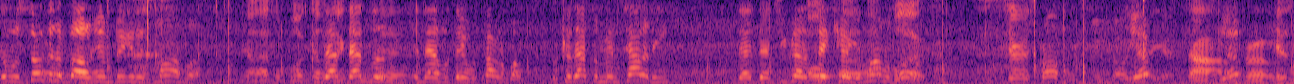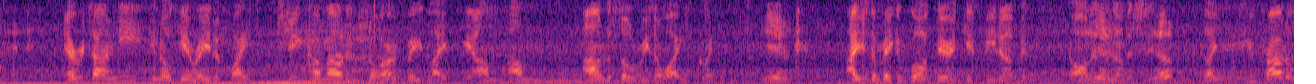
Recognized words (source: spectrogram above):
It was something about him bigging his mom up. Yeah, that's a bugged Cause out that, that's a, Yeah. and that's what they was talking about. Because that's a mentality that, that you got to Oh, take care of your uh, mama so Bud. much. Terrence Crawford. Oh, Yep. yeah, yeah. Ah, Yep. bro. His every time he, you know, get ready to fight, she come out and show her face like, yeah, I'm, I'm, I'm the sole reason why he great. Yeah. I used to make him go out there and get beat up and all this Yeah. and other shit. Yep. Like, you, you proud of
